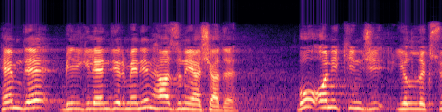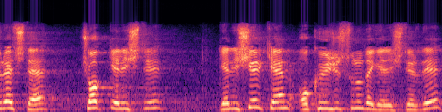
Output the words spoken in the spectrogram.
hem de bilgilendirmenin hazını yaşadı. Bu 12. yıllık süreçte çok gelişti. Gelişirken okuyucusunu da geliştirdi.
